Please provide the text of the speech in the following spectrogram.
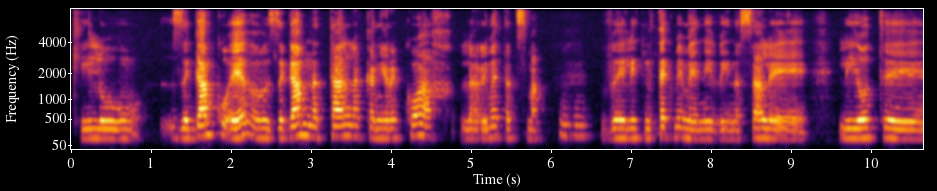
וכאילו, זה גם כואב, אבל זה גם נתן לה כנראה כוח להרים את עצמה. מהמם. ולהתנתק ממני, והיא נסעה ל... להיות אה,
